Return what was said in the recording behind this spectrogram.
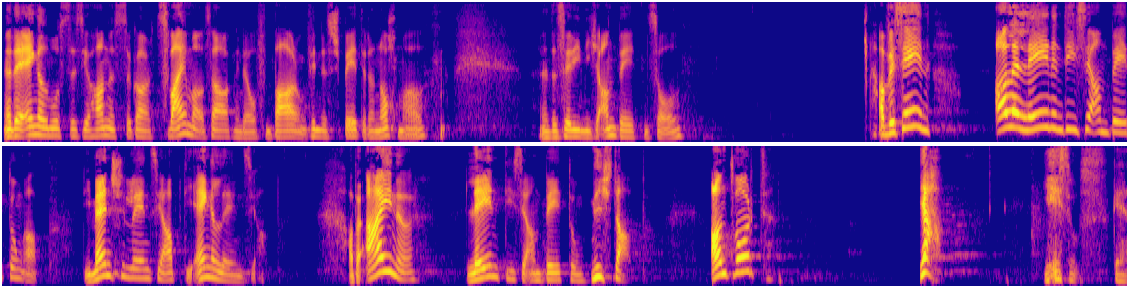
Ja, der Engel musste es Johannes sogar zweimal sagen in der Offenbarung, findet es später dann nochmal, dass er ihn nicht anbeten soll. Aber wir sehen, alle lehnen diese Anbetung ab. Die Menschen lehnen sie ab, die Engel lehnen sie ab. Aber einer lehnt diese Anbetung nicht ab. Antwort? Jesus, genau.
